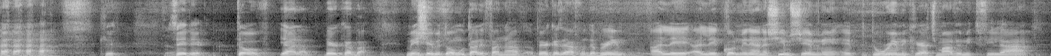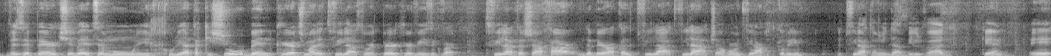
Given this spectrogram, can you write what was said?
כן, בסדר. טוב, יאללה, פרק הבא. מי שבתום מוטל לפניו, בפרק הזה אנחנו מדברים על, אה, על כל מיני אנשים שהם אה, פטורים מקריאת שמע ומתפילה, וזה פרק שבעצם הוא חוליית הקישור בין קריאת שמע לתפילה, זאת אומרת פרק רביעי זה כבר תפילת השחר, מדבר רק על תפילה, תפילה, כשאנחנו אומרים תפילה אנחנו מתכוונים לתפילת עמידה בלבד, כן? אה,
